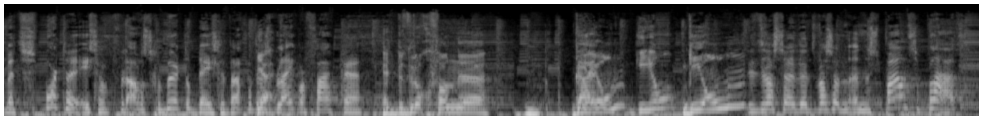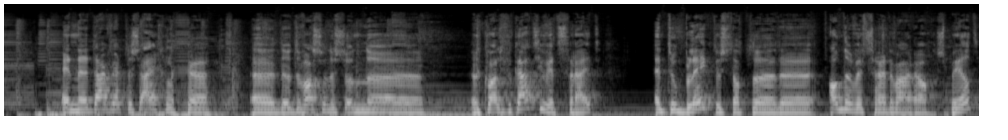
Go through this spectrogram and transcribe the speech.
met sporten is er van alles gebeurd op deze dag. Het Ja. was blijkbaar vaak... Uh, Het bedrog van Gaillon. Ja, Guillon. Guillon. Dit was, dat was een, een Spaanse plaat. En daar werd dus eigenlijk... Er was dus een, een kwalificatiewedstrijd. En toen bleek dus dat de andere wedstrijden waren al gespeeld.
